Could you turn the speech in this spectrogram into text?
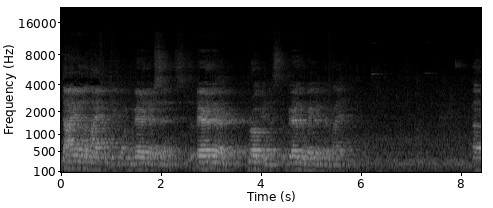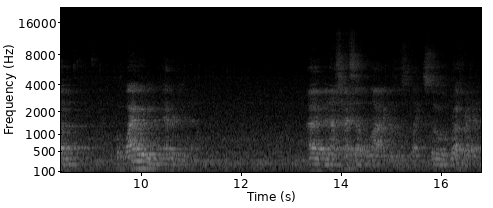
die in the life of people and bear their sins. To bear their brokenness, to bear the weight of their life. Um, but why would we ever do that? I've been asked myself a lot because it's like so rough right now.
